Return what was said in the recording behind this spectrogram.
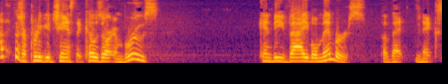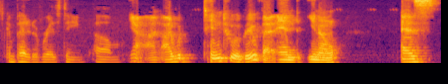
I think there's a pretty good chance that Cozart and Bruce can be valuable members of that next competitive Reds team. Um, yeah, I, I would tend to agree with that. And you know, as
